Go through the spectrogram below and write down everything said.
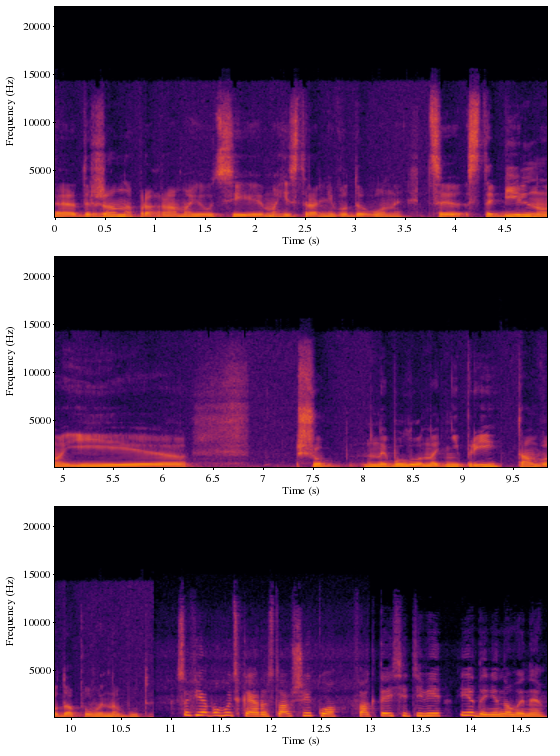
е, державна програма і оці магістральні водогони це стабільно і е, щоб не було на Дніпрі, там вода повинна бути. Софія Богуцька, Ярослав Шийко, Факти СІТВ, Єдині новини.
